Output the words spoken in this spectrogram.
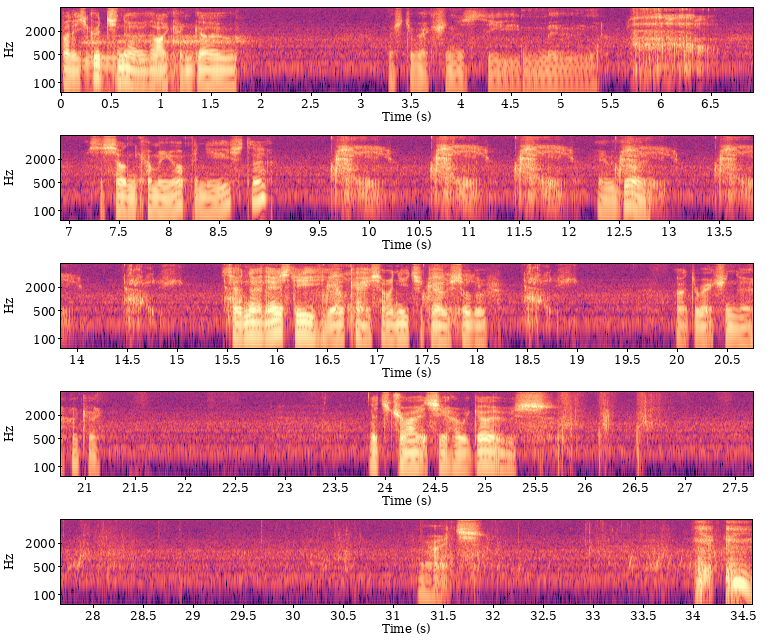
But it's good to know that I can go... Which direction is the moon? Is the sun coming up in the east there? There we go. So no, there's the... Okay, so I need to go sort of... That direction there, okay. Let's try and see how it goes. Right.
